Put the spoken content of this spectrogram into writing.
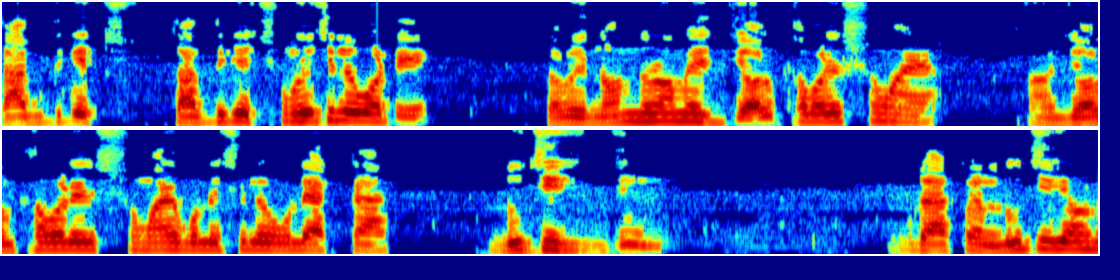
তার দিকে তার দিকে ছুঁড়েছিল বটে তবে নন্দরামের জল খাবারের সময় জল খাবারের সময় বলেছিল বলে একটা লুচি একটা লুচি যেমন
